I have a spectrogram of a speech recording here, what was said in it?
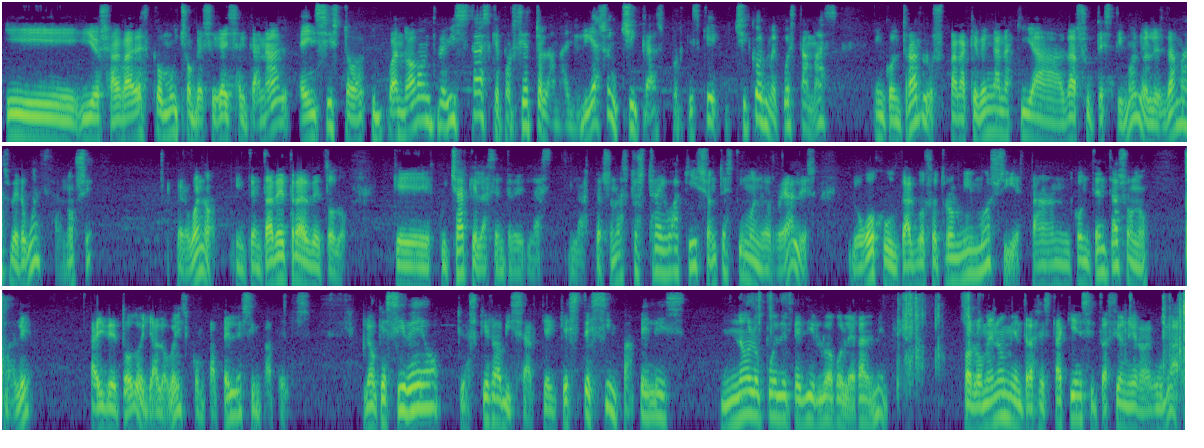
y, os agradezco mucho que sigáis el canal. E insisto, cuando hago entrevistas, que por cierto la mayoría son chicas, porque es que chicos me cuesta más encontrarlos para que vengan aquí a dar su testimonio, les da más vergüenza, no sé. Pero bueno, intentaré traer de todo. Que escuchar que las, entre, las, las personas que os traigo aquí son testimonios reales. Luego juzgar vosotros mismos si están contentas o no. ¿Vale? Hay de todo, ya lo veis, con papeles, sin papeles. Lo que sí veo, que os quiero avisar, que el que esté sin papeles no lo puede pedir luego legalmente, por lo menos mientras está aquí en situación irregular.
